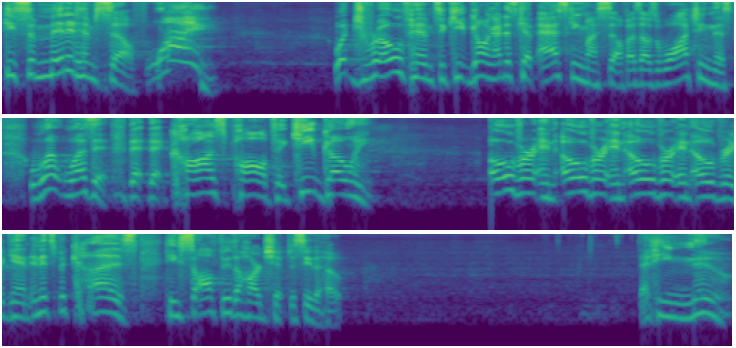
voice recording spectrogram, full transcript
He submitted himself. Why? What drove him to keep going? I just kept asking myself as I was watching this, what was it that, that caused Paul to keep going? Over and over and over and over again. And it's because he saw through the hardship to see the hope. That he knew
